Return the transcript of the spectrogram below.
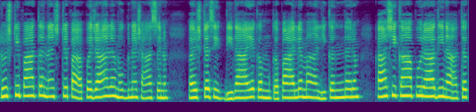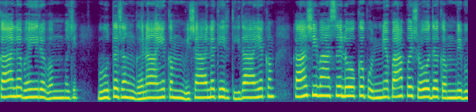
दृष्टिपातनष्टपापजालमुग्नशासनम् अष्टसिद्धिदायकं कपालमालिकन्दरं काशिकापुरादिनाथकालभैरवं भजे। भूतसङ्घनायकं विशालकीर्तिदायकं काशीवासलोकपुण्यपापशोधकं विभु।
